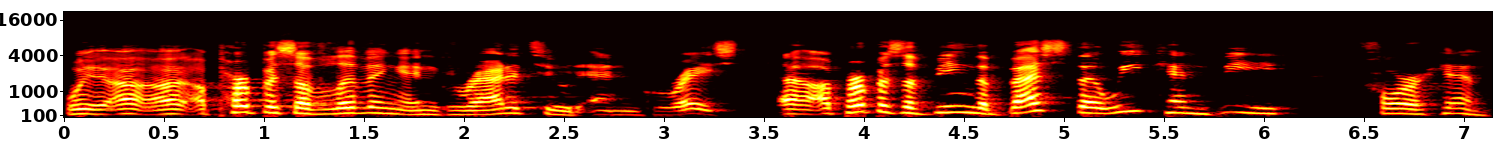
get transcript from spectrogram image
We, a, a purpose of living in gratitude and grace, a purpose of being the best that we can be for Him.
